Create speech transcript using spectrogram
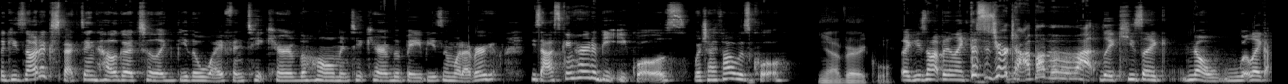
Like he's not expecting Helga to like be the wife and take care of the home and take care of the babies and whatever. He's asking her to be equals, which I thought was cool. Yeah, very cool. Like he's not being like, "This is your job," blah blah blah. blah. Like he's like, "No, like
